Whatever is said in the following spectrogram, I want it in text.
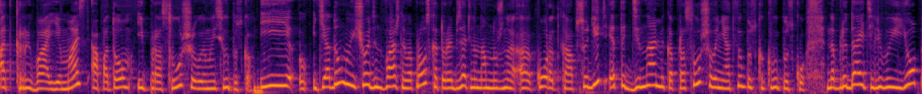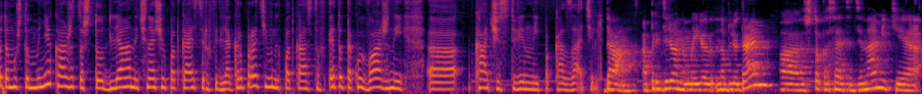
открываемость, а потом и прослушиваемость выпусков. И я думаю, еще один важный вопрос, который обязательно нам нужно э, коротко обсудить, это динамика прослушивания от выпуска к выпуску. Наблюдаете ли вы ее? Потому что мне кажется, что для начинающих подкастеров и для корпоративных подкастов это такой важный э, качественный показатель. Да, определенно мы ее наблюдаем. А, что касается динамики,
